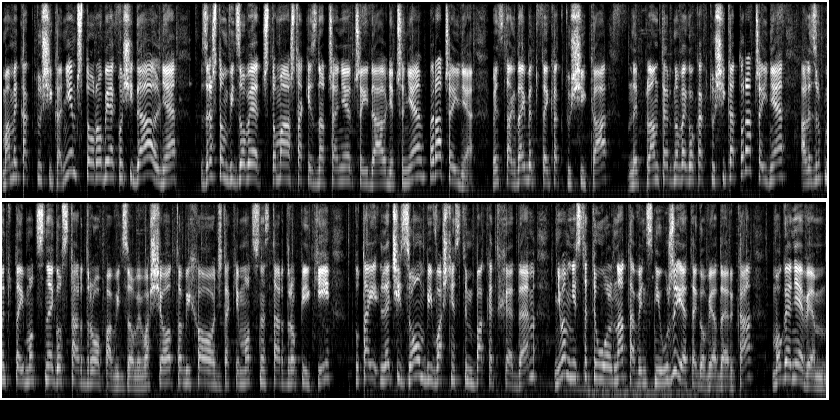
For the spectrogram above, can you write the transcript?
mamy kaktusika. Nie wiem, czy to robię jakoś idealnie. Zresztą widzowie, czy to ma aż takie znaczenie, czy idealnie, czy nie? Raczej nie. Więc tak, dajmy tutaj kaktusika. Planternowego kaktusika to raczej nie, ale zróbmy tutaj mocnego stardropa, widzowie. Właśnie o to mi chodzi, takie mocne stardropiki. Tutaj leci zombie właśnie z tym bucket headem. Nie mam niestety walnuta, więc nie użyję tego wiaderka. Mogę, nie wiem,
